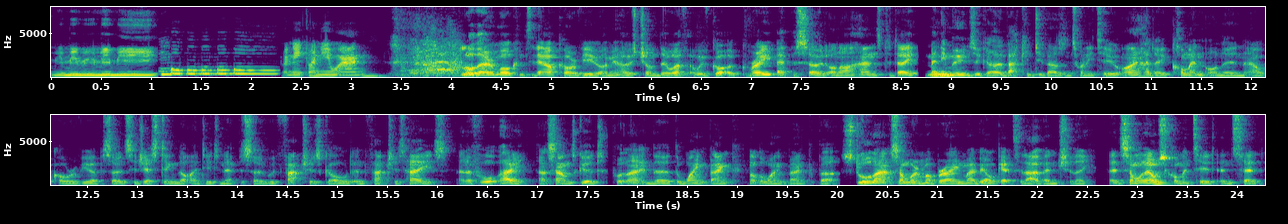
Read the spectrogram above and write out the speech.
Me, me, me, me, me. 2021. Hello there and welcome to the Alcohol Review. I'm your host John Dilworth and we've got a great episode on our hands today. Many moons ago, back in 2022, I had a comment on an Alcohol Review episode suggesting that I did an episode with Thatcher's Gold and Thatcher's Haze. And I thought, hey, that sounds good. Put that in the, the wank bank, not the wank bank, but store that somewhere in my brain. Maybe I'll get to that eventually. Then someone else commented and said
